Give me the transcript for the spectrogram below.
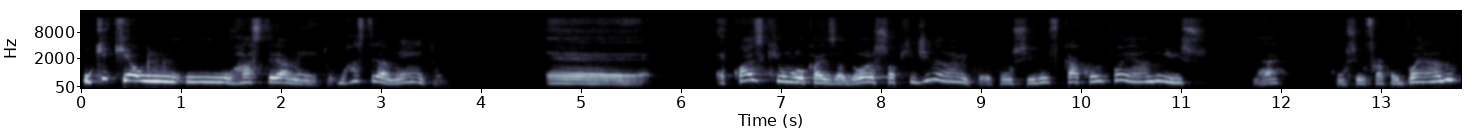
O que, que é o, o, rastreamento? O rastreamento é, é quase que um localizador, só que dinâmico. Eu consigo ficar acompanhando isso, né? Consigo ficar acompanhando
